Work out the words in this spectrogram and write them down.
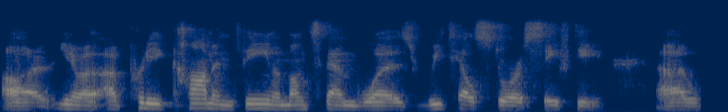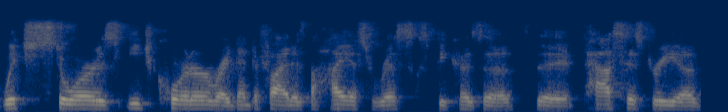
uh, you know, a, a, pretty common theme amongst them was retail store safety. Uh, which stores each quarter were identified as the highest risks because of the past history of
